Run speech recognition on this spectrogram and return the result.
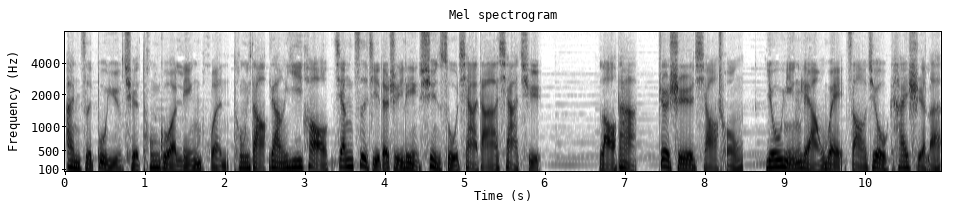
暗自不语，却通过灵魂通道让一号将自己的指令迅速下达下去。老大，这是小虫、幽冥两位早就开始了。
